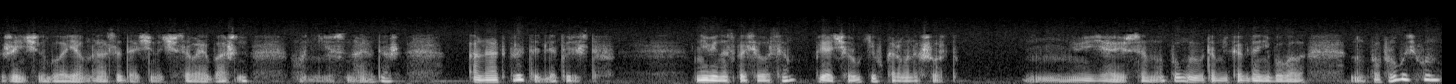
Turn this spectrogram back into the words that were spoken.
Женщина была явно озадачена. Часовая башня? О, не знаю даже. Она открыта для туристов? Невинно спросила Сэм, пряча руки в карманах шорт. Я и сама, по-моему, там никогда не бывала. Ну, попробуйте вон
